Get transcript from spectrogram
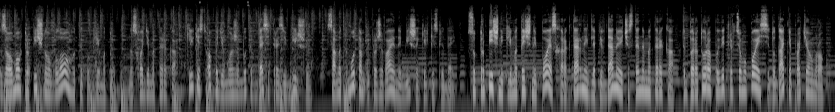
За умов тропічного вологого типу клімату на сході материка кількість опадів може бути в 10 разів більшою. Саме тому там і проживає найбільша кількість людей. Субтропічний кліматичний пояс характерний для південної частини материка. Температура повітря в цьому поясі додатня протягом року.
